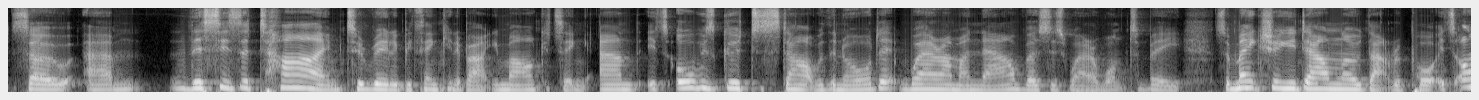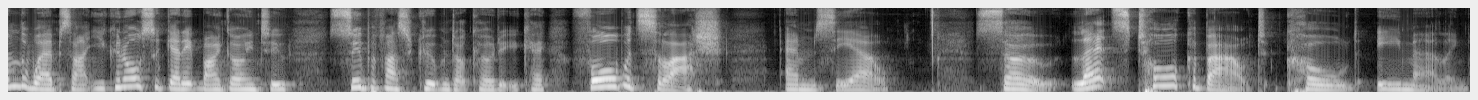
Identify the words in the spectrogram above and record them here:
So um, this is a time to really be thinking about your marketing and it's always good to start with an audit. Where am i now versus where i want to be? So make sure you download that report. It's on the website. You can also get it by going to superfastrecruitment.co.uk forward slash mcl so let's talk about cold emailing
